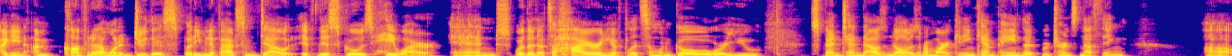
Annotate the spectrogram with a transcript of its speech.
again, I'm confident I want to do this, but even if I have some doubt, if this goes haywire and whether that's a hire and you have to let someone go or you spend $10,000 on a marketing campaign that returns nothing, uh,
